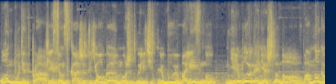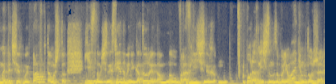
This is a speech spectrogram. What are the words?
он будет прав. Если он скажет, йога может вылечить любую болезнь, ну, не любую, конечно, но во многом этот человек будет прав, потому что есть научные исследования, которые там, ну, в различных, по различным заболеваниям заболеваниям тоже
